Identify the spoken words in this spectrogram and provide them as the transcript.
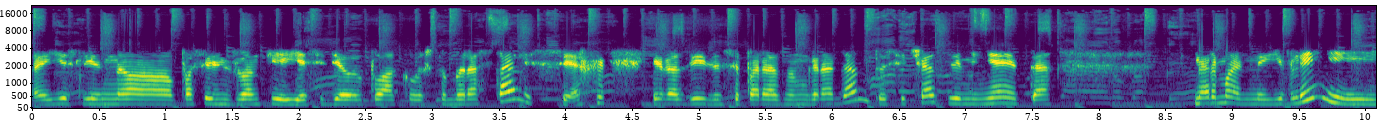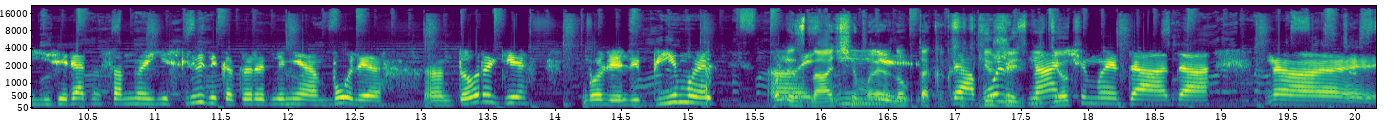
э, если на последнем звонке я сидела и плакала, что мы расстались все и разъедемся по разным городам, то сейчас для меня это нормальное явление, и рядом со мной есть люди, которые для меня более э, дороги, более любимые. Более э, значимые, и- ну, так как да, всё-таки более жизнь значимые, да, да. Э,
